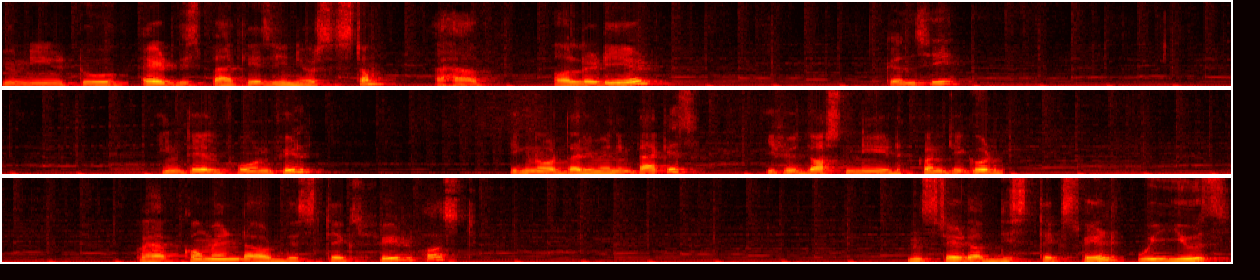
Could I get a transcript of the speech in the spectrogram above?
you need to add this package in your system. I have already add you can see. Intel phone field ignore the remaining package if you just need country code we have comment out this text field first. Instead of this text field we use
